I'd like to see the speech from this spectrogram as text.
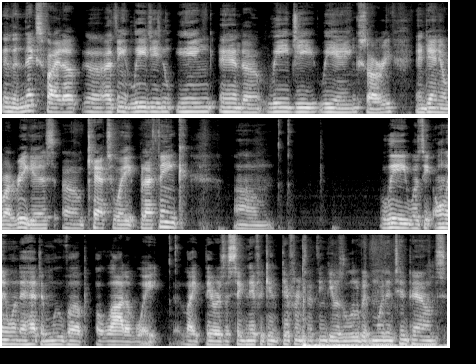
Then the next fight up, uh, I think Li Ji Ying and uh, Li Jingliang, sorry, and Daniel Rodriguez um, catch weight, but I think um, Lee was the only one that had to move up a lot of weight like there was a significant difference. I think he was a little bit more than ten pounds.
